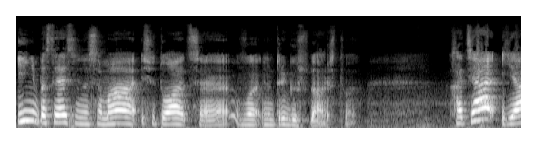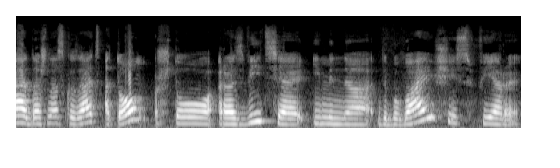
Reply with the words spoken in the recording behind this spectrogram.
И непосредственно сама ситуация внутри государства. Хотя я должна сказать о том, что развитие именно добывающей сферы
